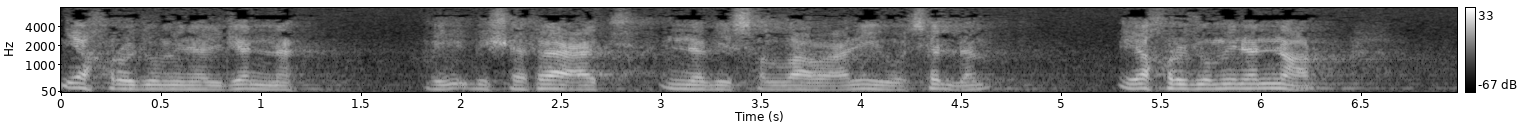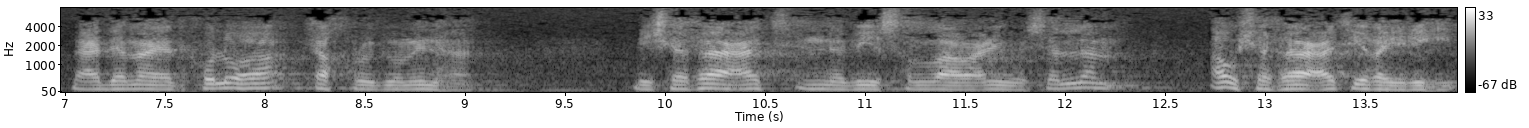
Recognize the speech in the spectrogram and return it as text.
يخرج من الجنة بشفاعة النبي صلى الله عليه وسلم يخرج من النار بعدما يدخلها يخرج منها بشفاعة النبي صلى الله عليه وسلم أو شفاعة غيره.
